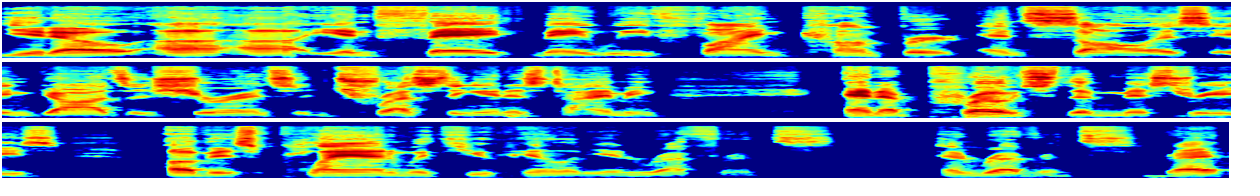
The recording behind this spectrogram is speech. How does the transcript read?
you know, uh, uh, in faith, may we find comfort and solace in God's assurance and trusting in his timing and approach the mysteries of his plan with humility and reverence and reverence, right?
